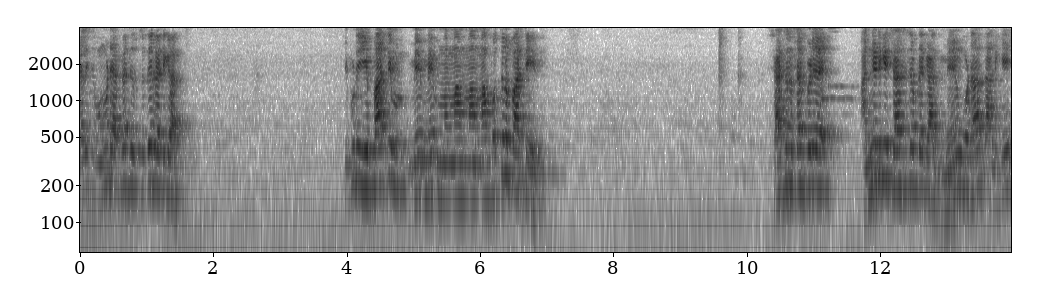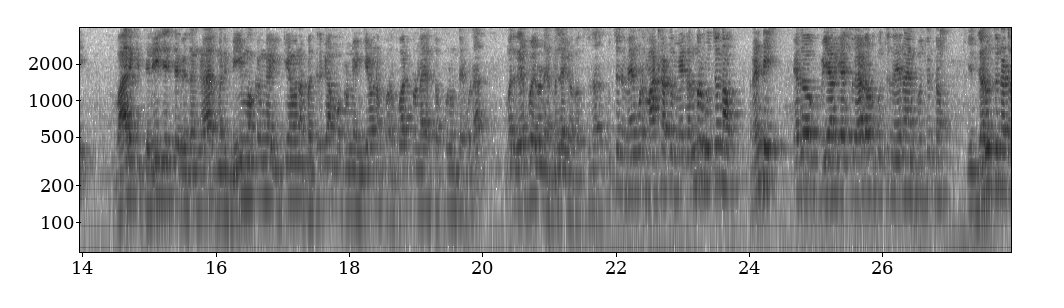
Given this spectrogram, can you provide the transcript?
కలిసి ఉమ్మడి అభ్యర్థి సుధీర్ రెడ్డి గారు. ఇప్పుడు ఈ పార్టీ మా- మా- మా- పొత్తుల పార్టీ ఇది. శాసనసభ్యుడే అన్నిటికీ శాసనసభ్యుడే కాదు మేము కూడా దానికి వారికి తెలియజేసే విధంగా మరి మీ ముఖంగా ఇంకేమైనా పత్రికా ముఖంగా ఇంకేమైనా పొరపాట్లు ఉన్నాయా తప్పులు ఉంటే కూడా మరి రేపు ఎల్లుండి ఎమ్మెల్యే గారు వస్తున్నారు. కూర్చొని మేము కూడా మాట్లాడతాం మీరందరూ అందరూ కూర్చుందాం రండి. ఏదో బీఆర్ గెస్టులు ఏడవడు కూర్చుని నేను ఆయన కూర్చుంటాం. ఇది జరుగుతున్నట్టు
